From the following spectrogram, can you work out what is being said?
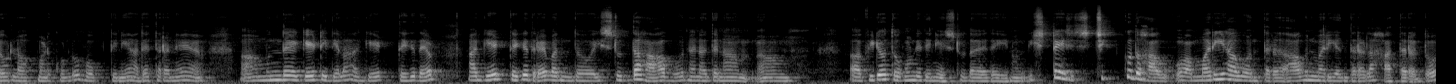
ಡೋರ್ ಲಾಕ್ ಮಾಡಿಕೊಂಡು ಹೋಗ್ತೀನಿ. ಅದೇ ಥರನೇ ಮುಂದೆ ಗೇಟ್ ಇದೆಯಲ್ಲ, ಆ ಗೇಟ್ ತೆಗೆದೆ. ಆ ಗೇಟ್ ತೆಗೆದ್ರೆ ಒಂದು ಇಷ್ಟುದ್ದ ಹಾವು, ನಾನು ಅದನ್ನು ವಿಡಿಯೋ ತೊಗೊಂಡಿದ್ದೀನಿ, ಎಷ್ಟು ಉದ್ದ ಇದೆ ಏನು. ಇಷ್ಟೇ ಚಿಕ್ಕದು ಹಾವು ಮರಿ ಹಾವು ಅಂತಾರ ಹಾವಿನ ಮರಿ ಅಂತಾರಲ್ಲ, ಆ ಥರದ್ದು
